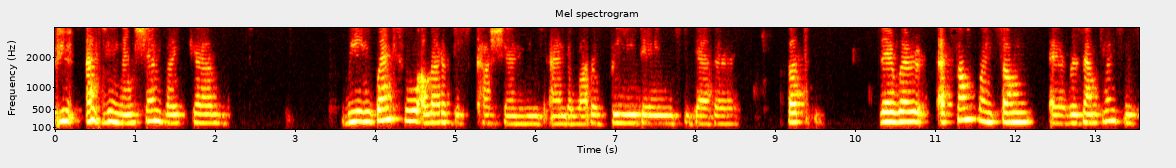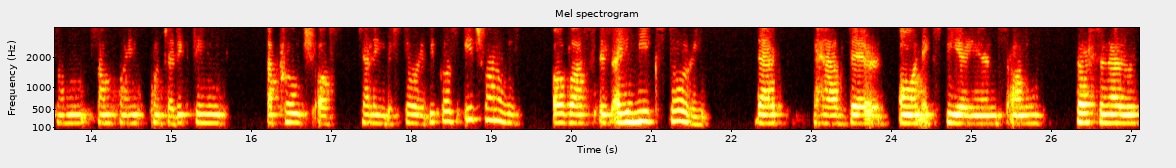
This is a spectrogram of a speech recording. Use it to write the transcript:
as we mentioned, like um, we went through a lot of discussions and a lot of readings together, but there were at some point some uh, resemblance and some some point contradicting approach of telling the story because each one of us, of us is a unique story that have their own experience on personal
